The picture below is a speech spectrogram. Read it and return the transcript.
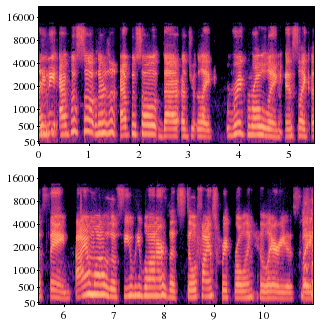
like the episode. There's an episode that like Rick rolling is like a thing. I am one of the few people on earth that still finds Rick rolling hilarious. Like,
